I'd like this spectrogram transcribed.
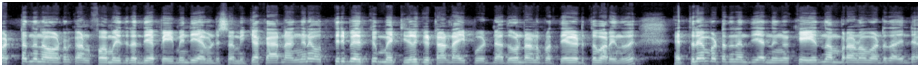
പെട്ടെന്ന് തന്നെ ഓർഡർ കൺഫേം ചെയ്തിട്ട് എന്ത് ചെയ്യുക? പേയ്മെന്റ് ചെയ്യാൻ വേണ്ടി ശ്രമിക്കുക. കാരണം അങ്ങനെ ഒത്തിരി പേർക്ക് മെറ്റീരിയൽ കിട്ടാണ്ടായി പോയിട്ടുണ്ട്. അതുകൊണ്ടാണ് പ്രത്യേകം എടുത്ത് പറയുന്നത്. എത്രയും പെട്ടെന്ന് എന്ത് ചെയ്യുക? നിങ്ങൾക്ക് ഏത് നമ്പറാണോ വേണ്ടത് അതിന്റെ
